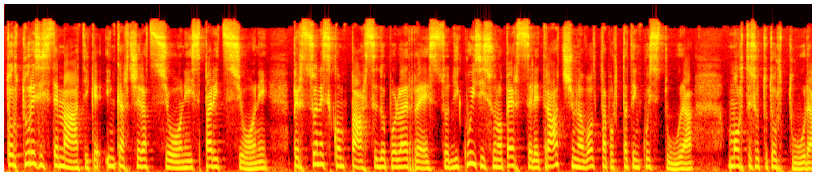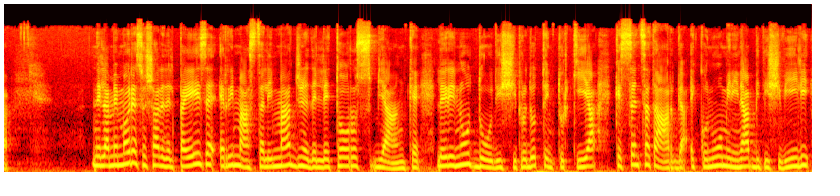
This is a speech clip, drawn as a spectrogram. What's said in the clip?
Torture sistematiche, incarcerazioni, sparizioni, persone scomparse dopo l'arresto, di cui si sono perse le tracce una volta portate in questura, morte sotto tortura. Nella memoria sociale del paese è rimasta l'immagine delle Toros bianche, le Renault 12 prodotte in Turchia che senza targa e con uomini in abiti civili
